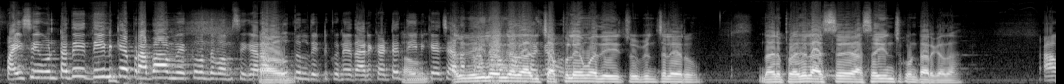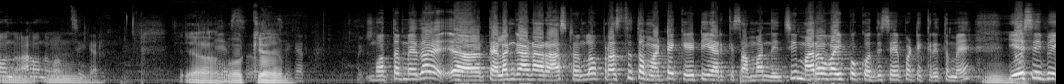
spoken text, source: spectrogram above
స్పైసీ ఉంటది దీనికే ప్రభావం ఎక్కువ ఉంది వంశీ గారు. బూతులు తిట్టుకునే దానికంటే దీనికే చాలా వేయలేం కదా అది. చెప్పలేము అది చూపించలేరు. దాని ప్రజలు అస అసహించుకుంటారు కదా. అవును అవును వంశీ గారు. ఓకే. మొత్తం మీద తెలంగాణ రాష్ట్రంలో ప్రస్తుతం అంటే కేటీఆర్కి సంబంధించి మరోవైపు కొద్దిసేపటి క్రితమే ఏసీబీ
